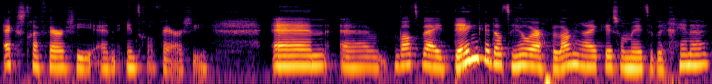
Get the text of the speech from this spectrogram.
extraversie en introversie. En wat wij denken dat heel erg belangrijk is om mee te beginnen,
